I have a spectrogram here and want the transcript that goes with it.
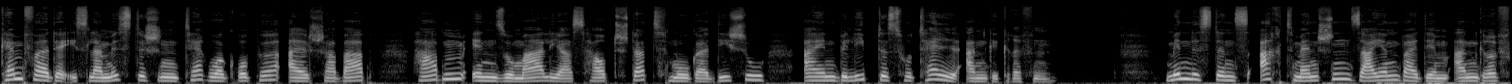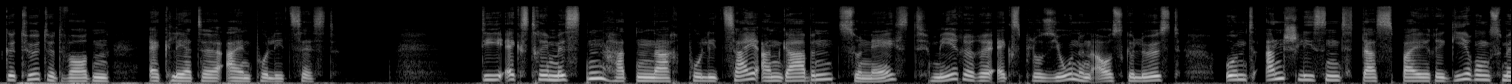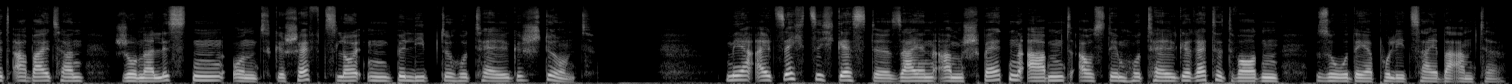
Kämpfer der islamistischen Terrorgruppe Al-Shabaab haben in Somalias Hauptstadt Mogadischu ein beliebtes Hotel angegriffen. Mindestens acht Menschen seien bei dem Angriff getötet worden, erklärte ein Polizist. Die Extremisten hatten nach Polizeiangaben zunächst mehrere Explosionen ausgelöst und anschließend das bei Regierungsmitarbeitern, Journalisten und Geschäftsleuten beliebte Hotel gestürmt. Mehr als 60 Gäste seien am späten Abend aus dem Hotel gerettet worden, so der Polizeibeamte.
